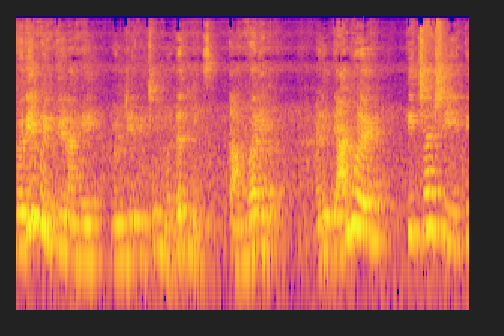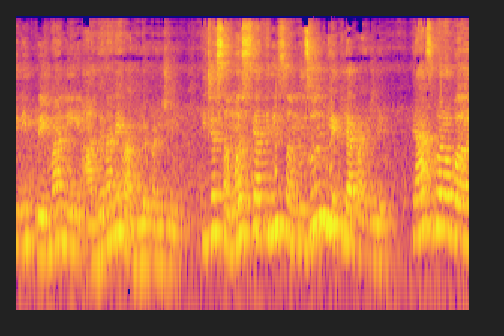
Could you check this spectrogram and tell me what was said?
खरी मैत्रीण आहे म्हणजे तिची मदतनीस कामवाली बाई आणि त्यामुळे तिच्याशी तिने प्रेमाने आदराने वागलं पाहिजे. तिच्या समस्या तिने समजून घेतल्या पाहिजे. त्याचबरोबर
